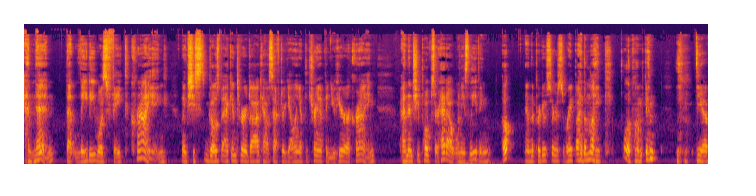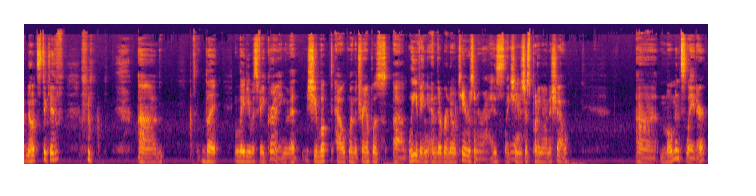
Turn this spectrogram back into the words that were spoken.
and then that lady was fake crying. Like she goes back into her doghouse after yelling at the tramp, and you hear her crying. And then she pokes her head out when he's leaving. Oh, and the producer's right by the mic. Hello, pumpkin. Do you have notes to give? um, but lady was fake crying. That she looked out when the tramp was uh, leaving, and there were no tears in her eyes. Like yeah. she was just putting on a show. Uh, moments later,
